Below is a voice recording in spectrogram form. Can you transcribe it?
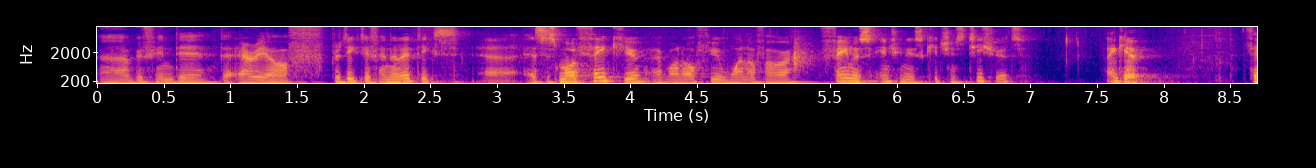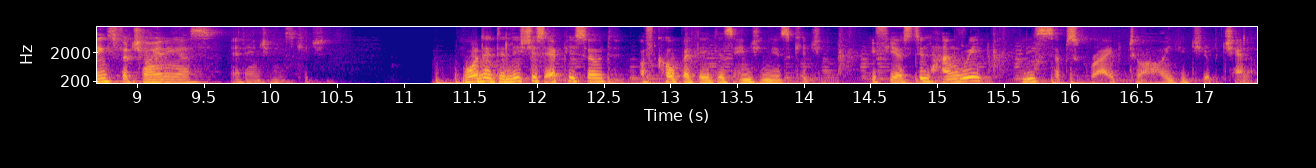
uh, within the, the area of predictive analytics. Uh, as a small thank you, I want to offer you one of our famous Engineer's Kitchens t-shirts. Thank you. Thanks for joining us at Engineer's Kitchen. What a delicious episode of COPA-DATA's Engineer's Kitchen. If you are still hungry, please subscribe to our YouTube channel.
